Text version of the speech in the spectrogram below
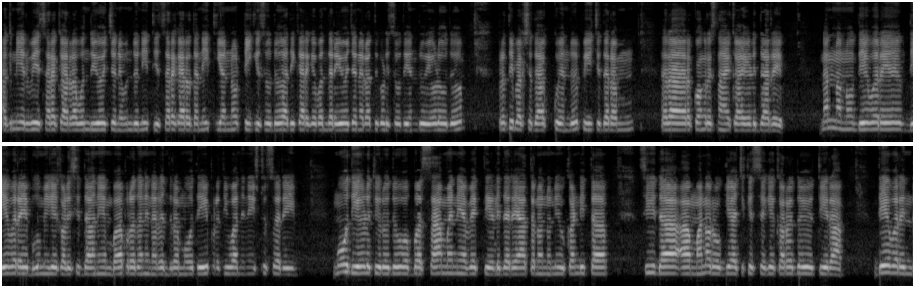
ಅಗ್ನಿರ್ವಿ ಸರ್ಕಾರ ಒಂದು ಯೋಜನೆ, ಒಂದು ನೀತಿ. ಸರ್ಕಾರದ ನೀತಿಯನ್ನು ಟೀಕಿಸುವುದು, ಅಧಿಕಾರಕ್ಕೆ ಬಂದರೆ ಯೋಜನೆ ರದ್ದುಗೊಳಿಸುವುದು ಎಂದು ಹೇಳುವುದು ಪ್ರತಿಪಕ್ಷದ ಹಕ್ಕು ಎಂದು ಪಿ. ಚಿದಂಬರಂ, ರ- ಕಾಂಗ್ರೆಸ್ ನಾಯಕ ಹೇಳಿದ್ದಾರೆ. ನನ್ನನ್ನು ದೇವರೇ ದೇವರೇ ಭೂಮಿಗೆ ಕಳಿಸಿದ್ದಾನೆ ಎಂಬ ಪ್ರಧಾನಿ ನರೇಂದ್ರ ಮೋದಿ ಪ್ರತಿವಾದನೆ. ಇಷ್ಟು ಸರಿ ಮೋದಿ ಹೇಳುತ್ತಿರುವುದು ಒಬ್ಬ ಸಾಮಾನ್ಯ ವ್ಯಕ್ತಿ ಹೇಳಿದರೆ ಆತನನ್ನು ನೀವು ಖಂಡಿತ ಸೀದಾ ಆ ಮನೋರೋಗ್ಯ ಚಿಕಿತ್ಸೆಗೆ ಕರೆದೊಯ್ಯುತ್ತೀರಾ? ದೇವರಿಂದ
